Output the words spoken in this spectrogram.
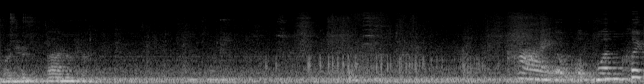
portrait photographer. Hi, uh, one quick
